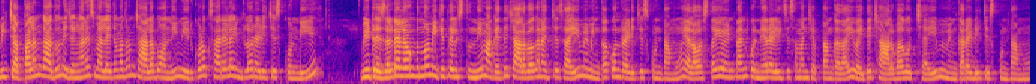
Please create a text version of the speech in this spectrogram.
మీకు చెప్పాలని కాదు నిజంగానే స్మెల్ అయితే మాత్రం చాలా బాగుంది. మీరు కూడా ఒకసారి ఇలా ఇంట్లో రెడీ చేసుకోండి. వీటి రిజల్ట్ ఎలా ఉంటుందో మీకే తెలుస్తుంది. మాకైతే చాలా బాగా నచ్చేసాయి. మేము ఇంకా కొన్ని రెడీ చేసుకుంటాము. ఎలా వస్తాయో ఏంటని కొన్ని రెడీ చేసామని చెప్పాం కదా. ఇవైతే చాలా బాగా వచ్చాయి. మేము ఇంకా రెడీ చేసుకుంటాము.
